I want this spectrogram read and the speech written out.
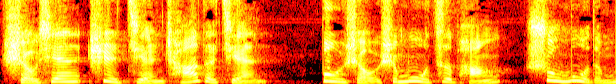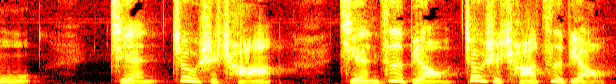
首先是检查的“检”，部首是木字旁，树木的“木”，检就是查，检字表就是查字表，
